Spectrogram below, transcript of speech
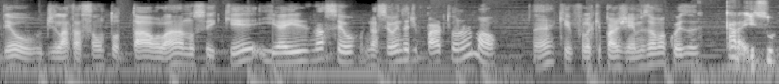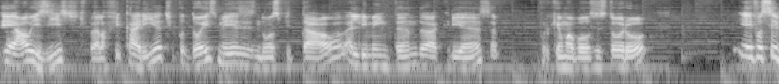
deu dilatação total lá, não sei o que, e aí nasceu. Nasceu ainda de parto normal, né? Que falou que para gêmeos é uma coisa. Cara, isso real existe. Tipo, ela ficaria, tipo, dois meses no hospital alimentando a criança, porque uma bolsa estourou. E aí você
